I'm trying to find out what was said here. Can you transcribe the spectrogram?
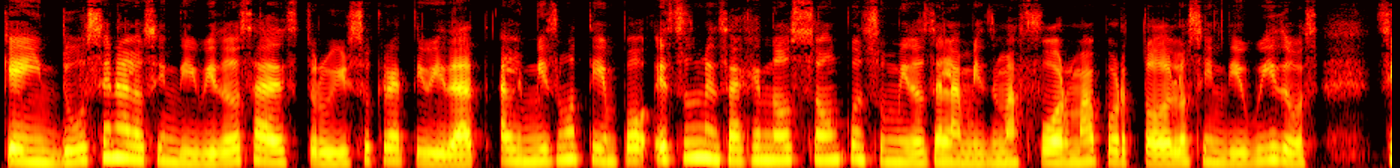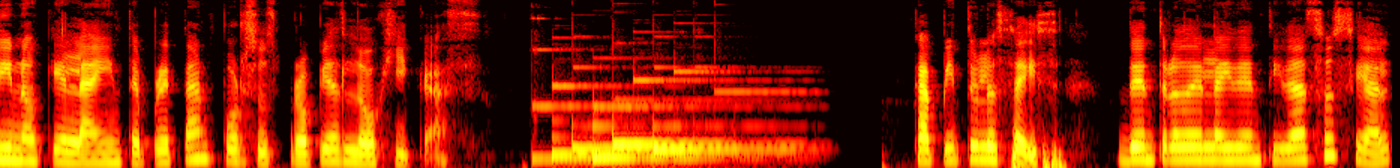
que inducen a los individuos a destruir su creatividad. Al mismo tiempo, estos mensajes no son consumidos de la misma forma por todos los individuos, sino que la interpretan por sus propias lógicas. Capítulo 6. Dentro de la identidad social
